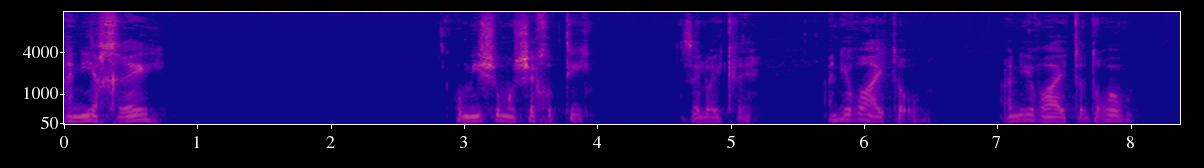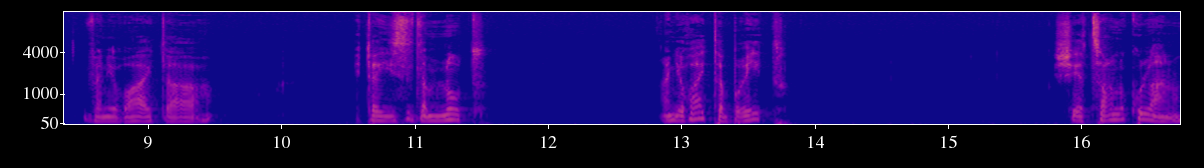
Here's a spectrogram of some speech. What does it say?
אני אחרי, או מישהו מושך אותי, זה לא יקרה. אני רואה את האור, אני רואה את הדרור, ואני רואה את, ה... את ההזדמנות. אני רואה את הברית שיצרנו כולנו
